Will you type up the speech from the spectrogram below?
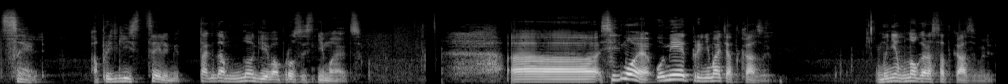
Цель. Определись целями. Тогда многие вопросы снимаются. А, седьмое. Умеет принимать отказы. Мне много раз отказывали.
